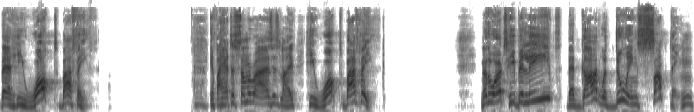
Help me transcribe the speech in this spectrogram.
that he walked by faith. If I had to summarize his life, he walked by faith. In other words, he believed that God was doing something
